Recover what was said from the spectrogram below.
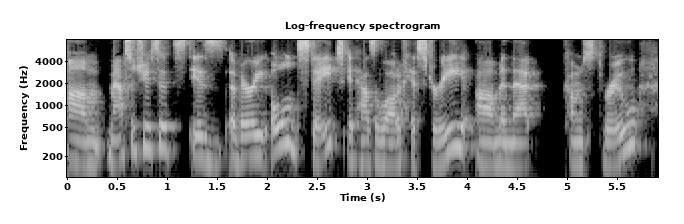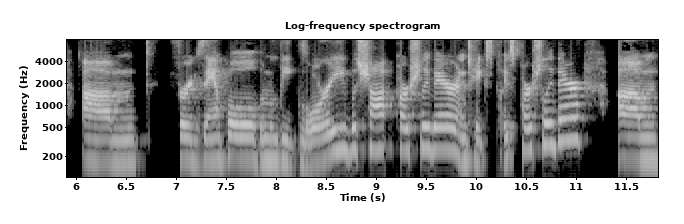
Um, Massachusetts is a very old state. It has a lot of history, um, and that comes through. Um, for example, the movie Glory was shot partially there and takes place partially there. Um,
